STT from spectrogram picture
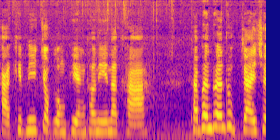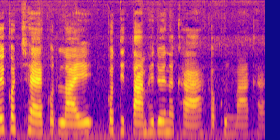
ค่ะคลิปนี้จบลงเพียงเท่านี้นะคะ ถ้าเพื่อนๆถูกใจช่วยกดแชร์ กดไลค์ กดติดตามให้ด้วยนะคะ ขอบคุณมากค่ะ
